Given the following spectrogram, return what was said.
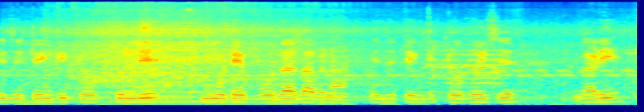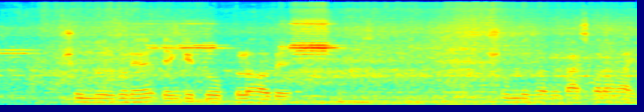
এই যে ট্যাঙ্কির টোপ খুললে মোটে বোঝা যাবে না। এই যে ট্যাঙ্কির টোপ হয়েছে, গাড়ি সুন্দর করে ট্যাঙ্কির টোপ খোলা হবে। সুন্দরভাবে কাজ করা হয়।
